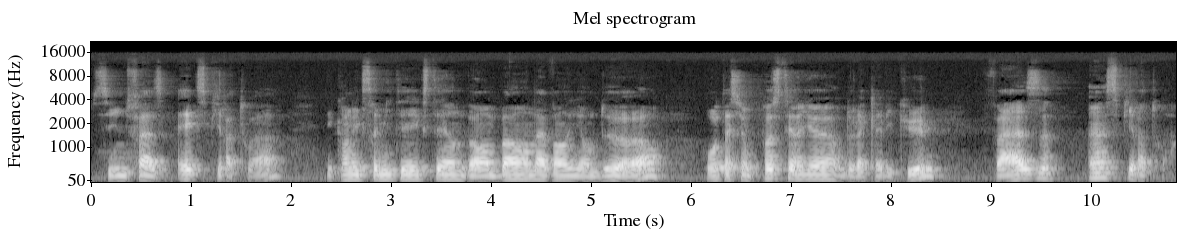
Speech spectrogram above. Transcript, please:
C'est une phase expiratoire. Et quand l'extrémité externe va en bas, en avant et en dehors, rotation postérieure de la clavicule, phase inspiratoire.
